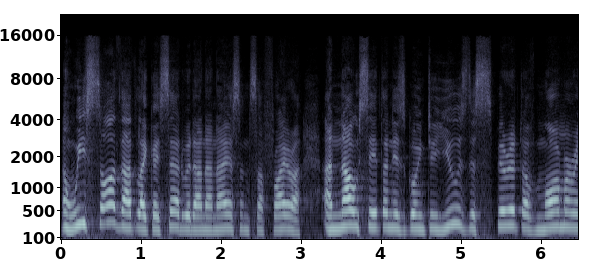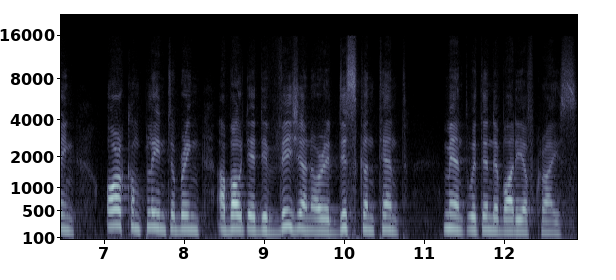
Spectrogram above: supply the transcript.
And we saw that, like I said, with Ananias and Sapphira. And now Satan is going to use the spirit of murmuring or complaint to bring about a division or a discontentment within the body of Christ.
